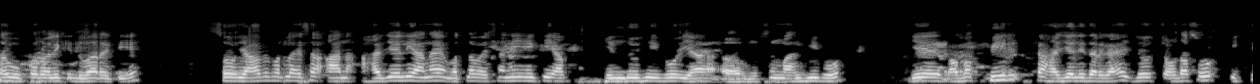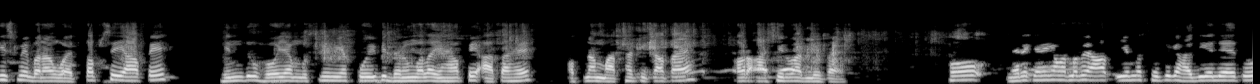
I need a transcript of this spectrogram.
सब ऊपर वाले की दुआ रहती है। सो यहाँ पे मतलब ऐसा आना हाजी अली आना है मतलब ऐसा नहीं है कि आप हिंदू ही हो या मुसलमान ही हो। ये बाबा पीर का हाजी अली दरगाह है जो 1421 में बना हुआ है। तब से यहाँ पे हिंदू हो या मुस्लिम या कोई भी धर्म वाला यहाँ पे आता है। अपना माथा टिकाता है और आशीर्वाद लेता है। तो मेरे कहने का मतलब है आप ये मत सोचो कि हाजी अली है तो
